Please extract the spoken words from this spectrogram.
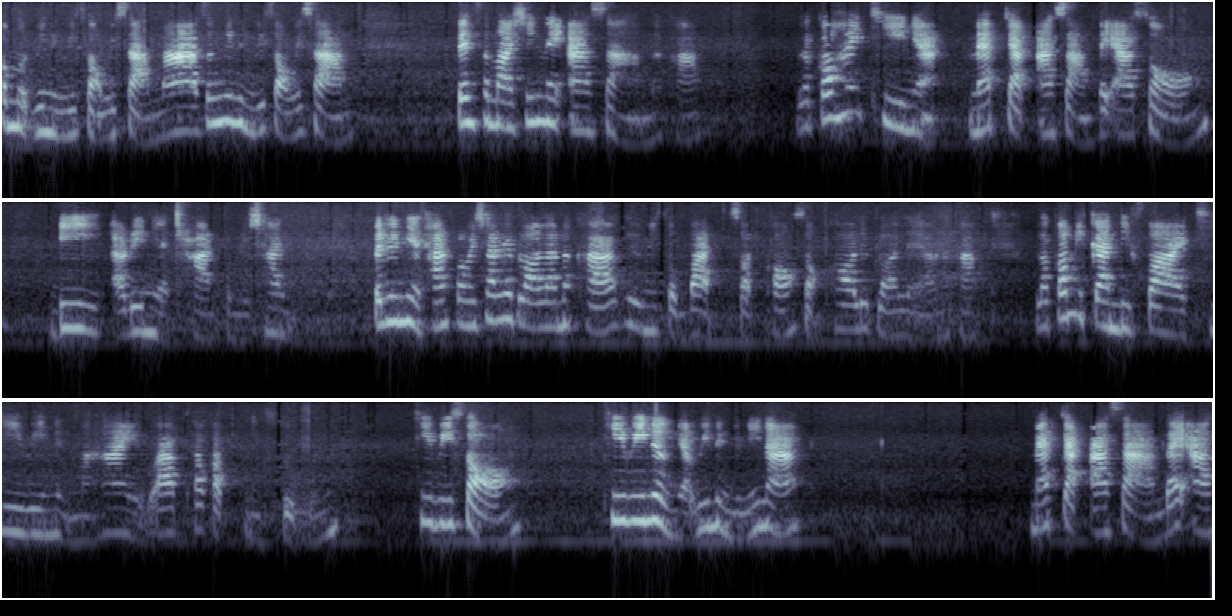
กำหนด v หนึ่ง v สอง v สามมา ซึ่ง v หนึ่ง v สอง v สาม เป็นสมาชิกใน r สามนะคะ แล้วก็ให้ t เนี่ยแมปจาก r สามไป r สอง b a linear transformation เป็น linear transformation เรียบร้อยแล้วนะคะ คือมีสมบัติสอดคล้องสองข้อเรียบร้อยแล้วนะคะ แล้วก็มีการ define tv 1 มาให้ว่าเท่ากับ 10 tv 2 tv 1 เนี่ย v 1 อยู่นี่นะ แมปจาก r 3 ได้ r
